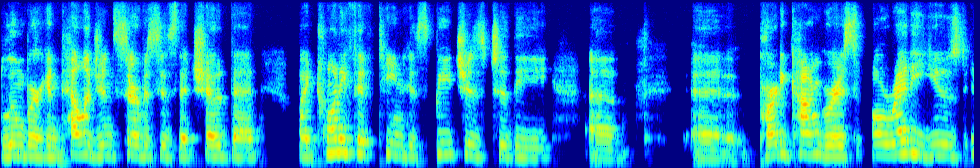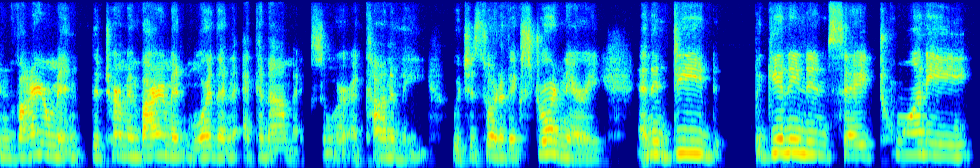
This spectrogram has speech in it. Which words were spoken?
Bloomberg Intelligence Services that showed that by 2015, his speeches to the uh, uh, party Congress already used environment, the term environment more than economics or economy, which is sort of extraordinary. And indeed, beginning in say 20,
